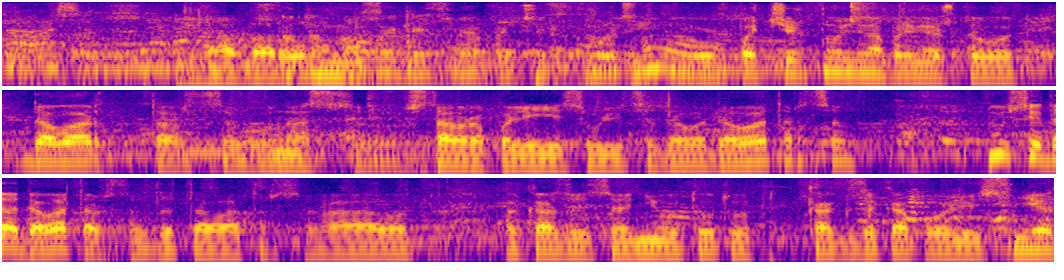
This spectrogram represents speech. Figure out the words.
Да, сегодня. Оборону Что-то новое для себя подчеркнули? Ну, подчеркнули, например, что вот даваторцев, у нас в Ставрополе есть улица даваторцев. Ну, всегда даваторцев, до даваторцев. А вот Оказывается, они вот тут вот как закапывали снег,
